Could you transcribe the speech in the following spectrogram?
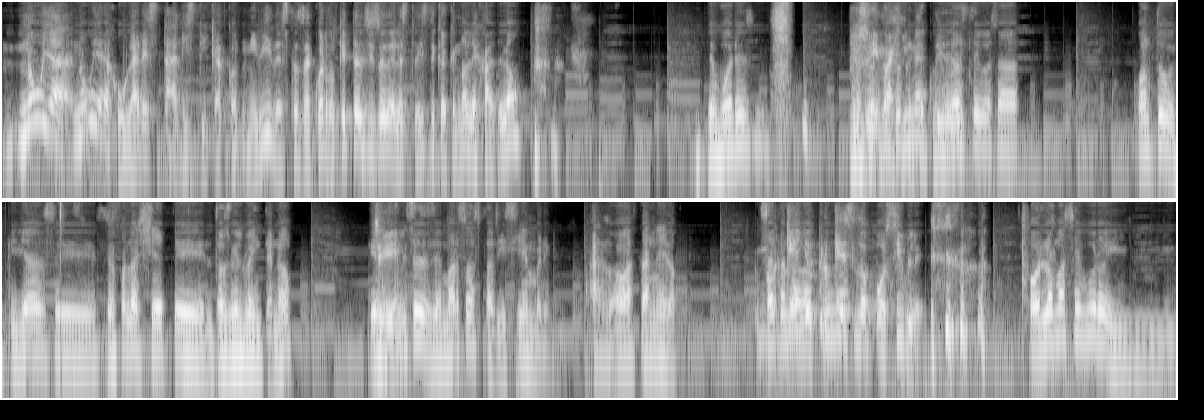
no voy a, no voy a jugar estadística con mi vida, ¿estás de acuerdo? ¿Qué tal si soy de la estadística que no le jaló? Te mueres. Pues imagínate. Te cuidaste, o sea, ¿cuánto güey, que ya se, se fue la shit el 2020, ¿no? Que Sí. estuviste desde marzo hasta diciembre, o hasta enero. Porque yo creo que es lo posible. O lo más seguro y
